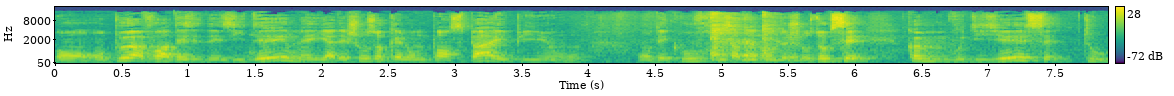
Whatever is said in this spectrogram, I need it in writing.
On peut avoir des, des idées, mais il y a des choses auxquelles on ne pense pas et puis on, on découvre un certain nombre de choses. Donc c'est, comme vous disiez, c'est tout.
